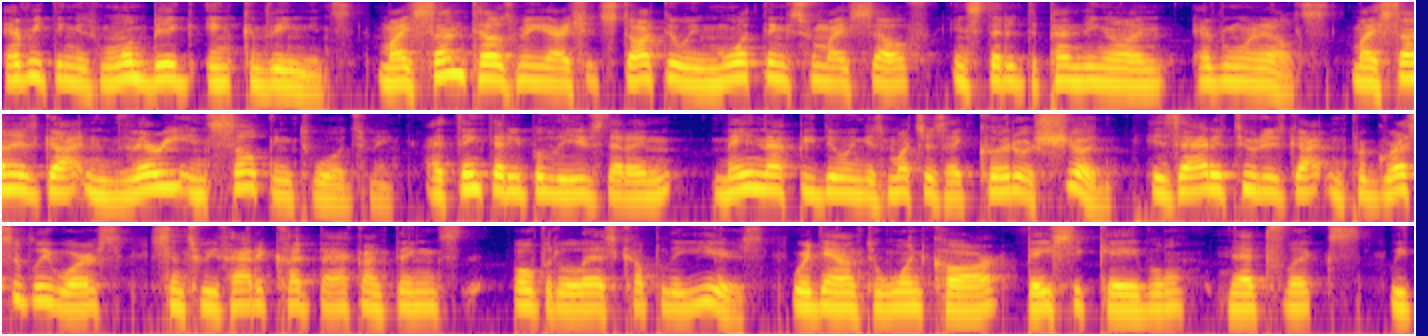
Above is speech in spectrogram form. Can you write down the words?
everything is one big inconvenience. My son tells me I should start doing more things for myself instead of depending on everyone else. My son has gotten very insulting towards me. I think that he believes that I may not be doing as much as I could or should. His attitude has gotten progressively worse since we've had to cut back on things over the last couple of years. We're down to one car, basic cable, Netflix. We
